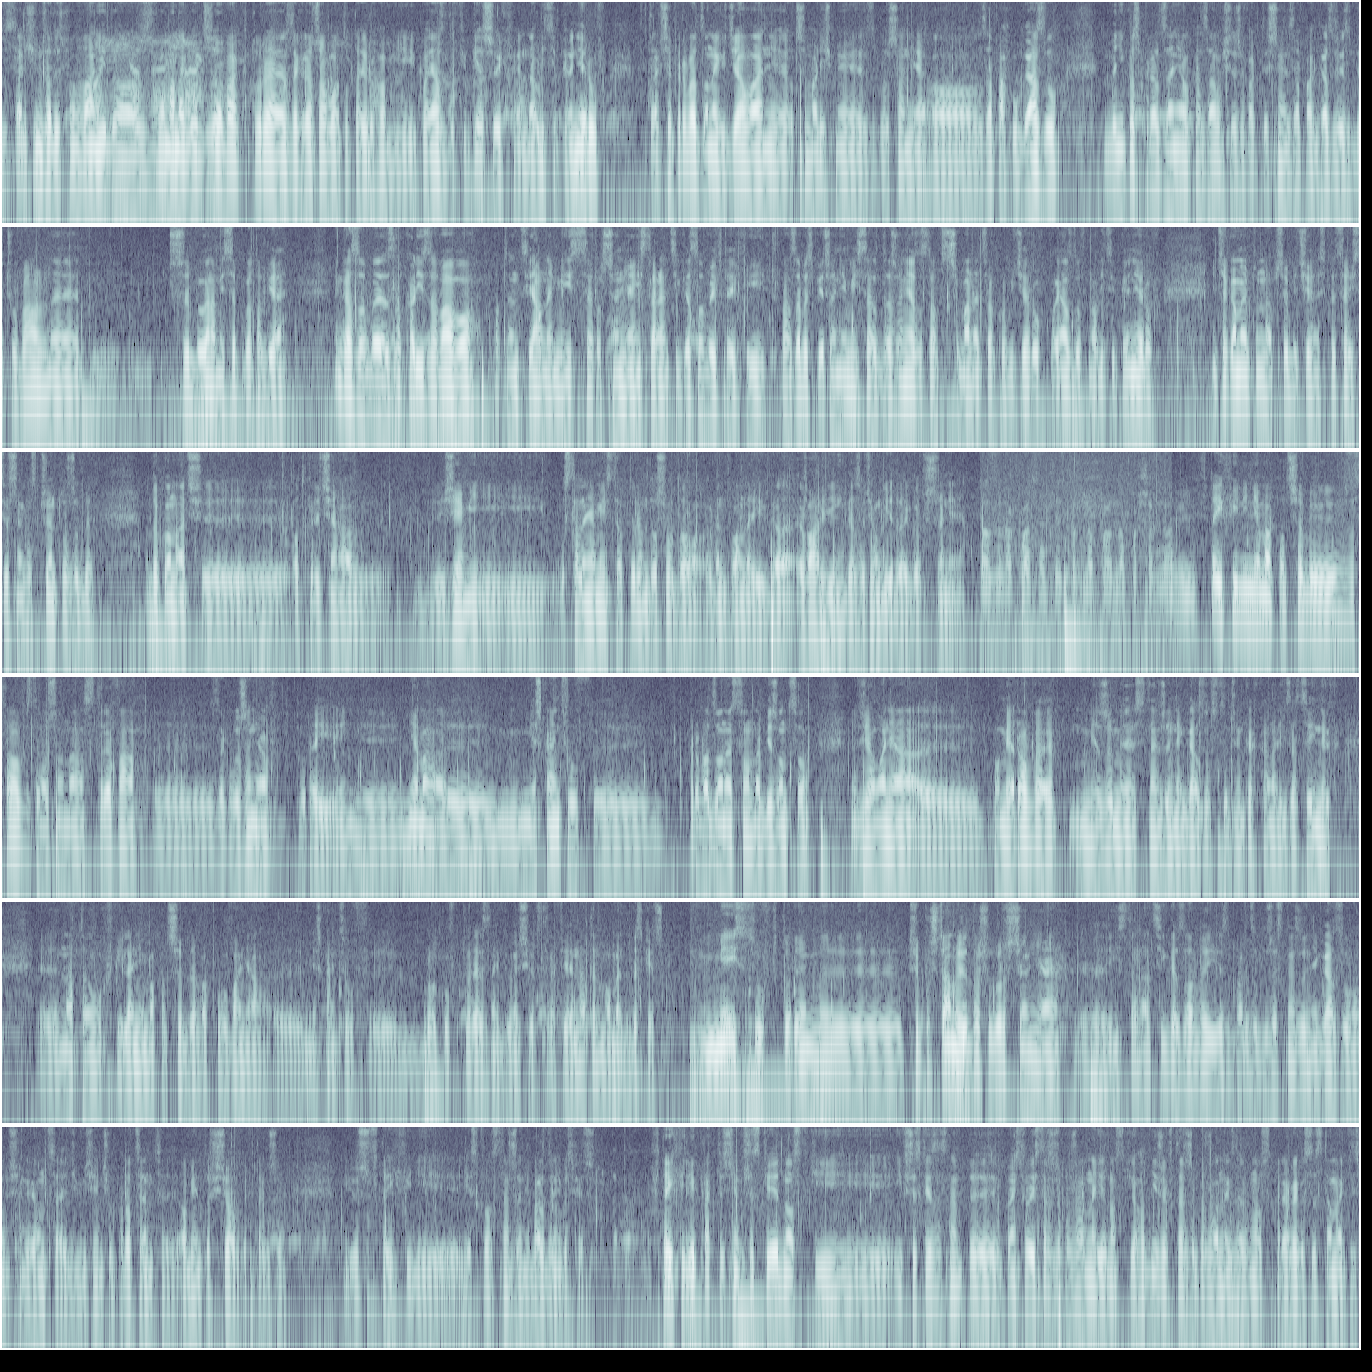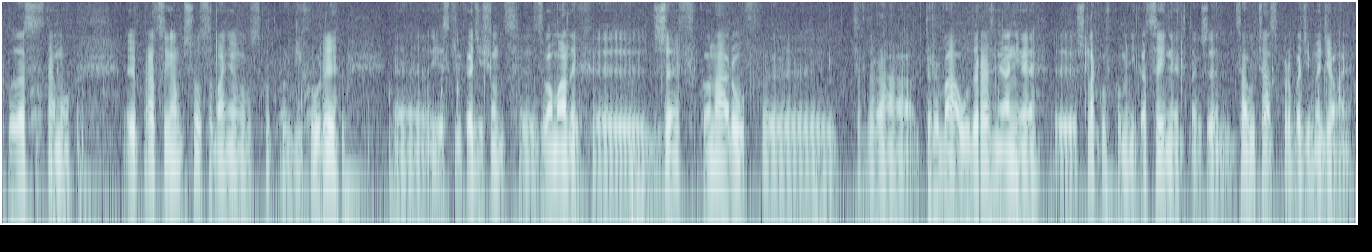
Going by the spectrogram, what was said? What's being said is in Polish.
Zostaliśmy zadysponowani do złamanego drzewa, które zagrażało tutaj ruchowi pojazdów i pieszych na ulicy Pionierów. W trakcie prowadzonych działań otrzymaliśmy zgłoszenie o zapachu gazu. W wyniku sprawdzenia okazało się, że faktycznie zapach gazu jest wyczuwalny. Przybyło na miejsce pogotowie gazowe, zlokalizowało potencjalne miejsce rozszczelnienia instalacji gazowej. W tej chwili trwa zabezpieczenie miejsca zdarzenia. Został wstrzymany całkowicie ruch pojazdów na ulicy Pionierów i czekamy na przybycie specjalistycznego sprzętu, żeby dokonać yy, odkrycia ziemi i, i ustalenia miejsca, w którym doszło do ewentualnej awarii gazociągu i do jego rozszczelnienia. To z ewakuacją, czy jest pewno, pewno potrzebne? W tej chwili nie ma potrzeby, została wyznaczona strefa y, zagrożenia, w której y, nie ma mieszkańców. Y, Prowadzone są na bieżąco działania y, pomiarowe. Mierzymy stężenie gazu w studzinkach kanalizacyjnych. Y, Na tę chwilę nie ma potrzeby ewakuowania mieszkańców bloków, które znajdują się w strefie na ten moment bezpiecznej. W miejscu, w którym przypuszczamy, że doszło do rozszczelnienia instalacji gazowej jest bardzo duże stężenie gazu sięgające 90% objętościowych, także już w tej chwili jest to stężenie bardzo niebezpieczne. W tej chwili praktycznie wszystkie jednostki i wszystkie zastępy Państwowej Straży Pożarnej, jednostki ochotniczych Straży Pożarnych zarówno z krajowego systemu, jak i spoza systemu y, pracują przy usuwaniu skutków wichury. Y, Jest kilkadziesiąt złamanych y, drzew, konarów, trwa, trwa udrażnianie szlaków komunikacyjnych, także cały czas prowadzimy działania.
